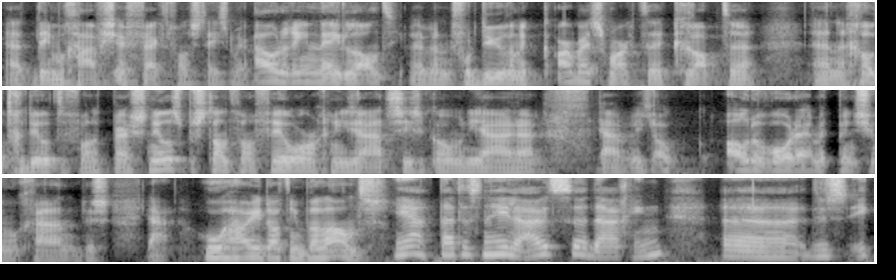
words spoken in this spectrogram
het demografische effect van steeds meer ouderen in Nederland. We hebben een voortdurende arbeidsmarktkrapte en een groot gedeelte van het personeelsbestand van veel organisaties de komende jaren. Ja, weet je, ook ouder worden en met pensioen gaan. Dus ja, hoe hou je dat in balans? Ja, dat is een hele uitdaging. Uh, dus ik,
